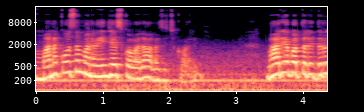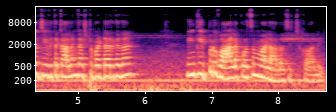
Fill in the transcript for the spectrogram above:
మన కోసం మనం ఏం చేసుకోవాలో ఆలోచించుకోవాలి. భార్యాభర్తలు ఇద్దరూ జీవితకాలం కష్టపడ్డారు కదా. ఇంక ఇప్పుడు వాళ్ళ కోసం వాళ్ళు ఆలోచించుకోవాలి.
